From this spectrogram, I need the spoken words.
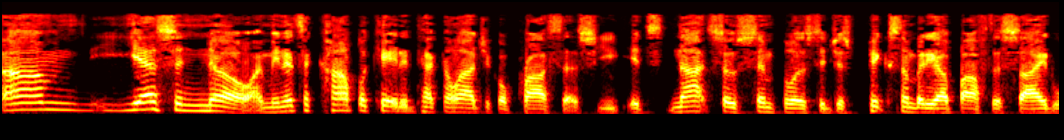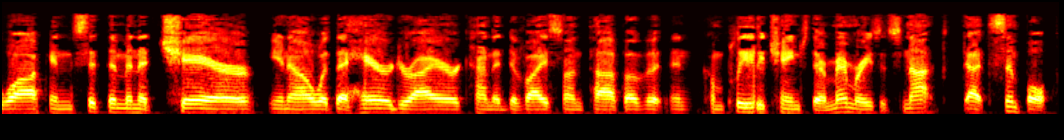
Um, yes and no. I mean, it's a complicated technological process. You, it's not so simple as to just pick somebody up off the sidewalk and sit them in a chair, you know, with a hair dryer kind of device on top of it and completely change their memories. It's not that simple.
